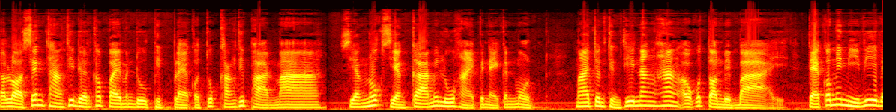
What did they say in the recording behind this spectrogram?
ตลอดเส้นทางที่เดินเข้าไปมันดูผิดแปลกกว่าทุกครั้งที่ผ่านมา เสียงนกเสียงกาไม่รู้หายไปไหนกันหมด มาจนถึงที่นั่งห้างเอาก็ตอนบ่าย แต่ก็ไม่มีวี่แว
